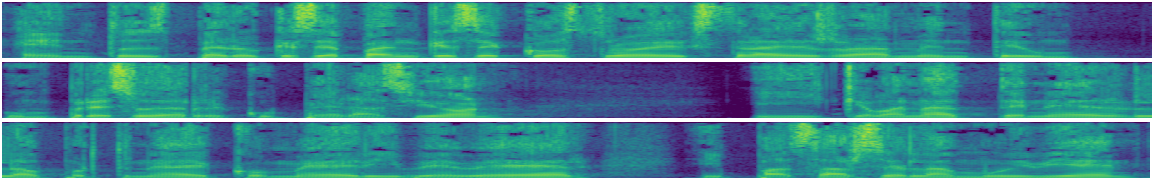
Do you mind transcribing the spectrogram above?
Entonces, pero que sepan que ese costo extra es realmente un, un precio de recuperación y que van a tener la oportunidad de comer y beber y pasársela muy bien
